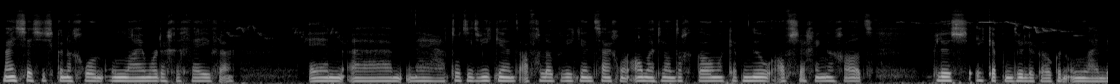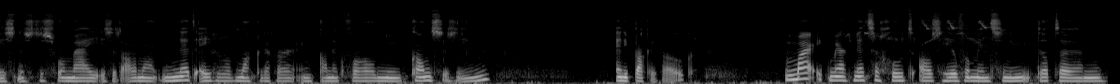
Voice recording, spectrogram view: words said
mijn sessies kunnen gewoon online worden gegeven. En uh, nou ja, tot dit weekend, afgelopen weekend, zijn gewoon al mijn klanten gekomen. Ik heb nul afzeggingen gehad. Plus, ik heb natuurlijk ook een online business. Dus voor mij is het allemaal net even wat makkelijker. En kan ik vooral nu kansen zien. En die pak ik ook. Maar ik merk net zo goed als heel veel mensen nu dat um,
